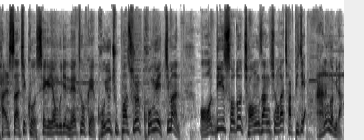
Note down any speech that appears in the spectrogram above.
발사 직후 세계 연구진 네트워크에 고유 주파수를 공유했지만 어디서도 정상 신호가 잡히지 않은 겁니다.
